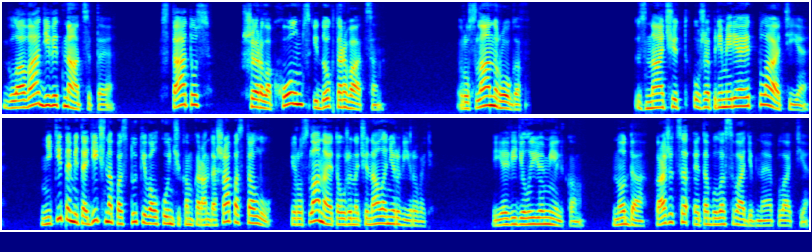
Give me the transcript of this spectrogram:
Глава 19. Статус Шерлок Холмс и доктор Ватсон. Руслан Рогов. Значит, уже примеряет платье. Никита методично постукивал кончиком карандаша по столу, и Руслана это уже начинало нервировать. Я видел ее мельком. Но да, кажется, это было свадебное платье.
